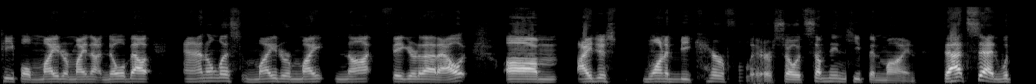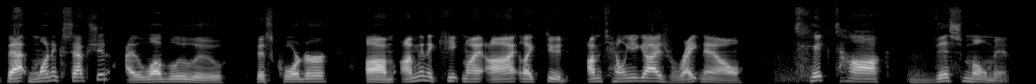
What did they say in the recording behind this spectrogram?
people might or might not know about. Analysts might or might not figure that out. Um, I just want to be careful there. So it's something to keep in mind. That said, with that one exception, I love Lulu this quarter. Um, I'm going to keep my eye, like, dude, I'm telling you guys right now, TikTok, this moment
